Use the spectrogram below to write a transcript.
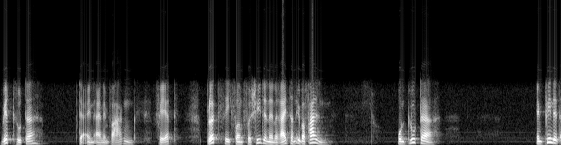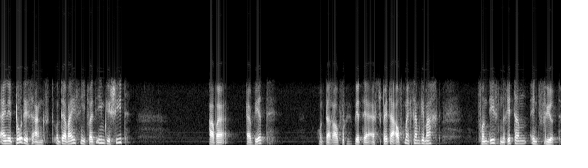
wird Luther, der in einem Wagen fährt, plötzlich von verschiedenen Reitern überfallen. Und Luther empfindet eine Todesangst und er weiß nicht, was ihm geschieht, aber er wird und darauf wird er erst später aufmerksam gemacht, von diesen Rittern entführt.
